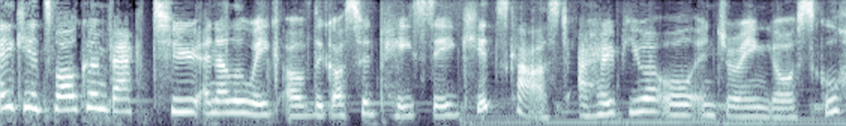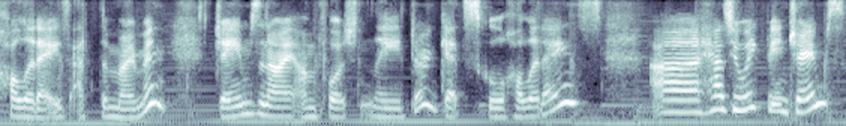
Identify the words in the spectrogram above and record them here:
Hey kids, welcome back to another week of the Gosford PC Kids Cast. I hope you are all enjoying your school holidays at the moment. James and I, unfortunately, don't get school holidays. Uh, how's your week been, James?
